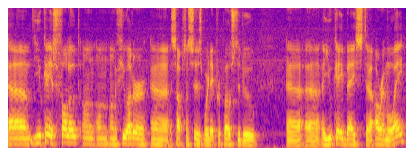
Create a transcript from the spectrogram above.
Um, the UK has followed on, on, on a few other substances where they propose to do a UK-based RMOA.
